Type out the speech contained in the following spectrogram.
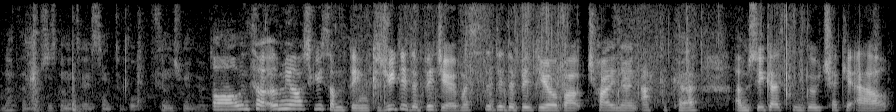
Nothing, I was just going to tell you something, but finish when you're Oh, let me ask you something, because you did a video, my sister did a video about China and Africa, um, so you guys can go check it out.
